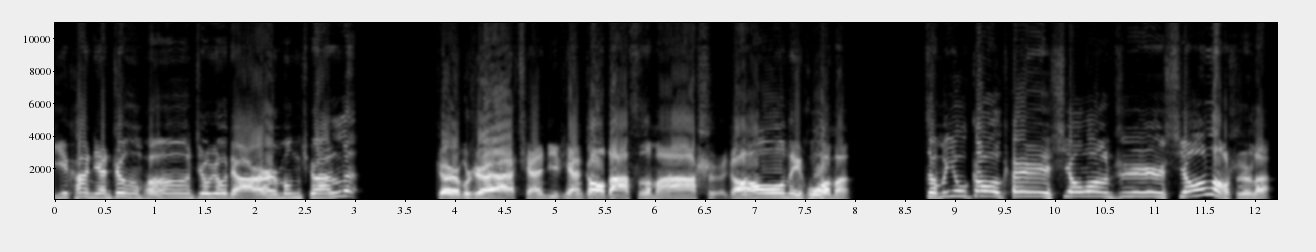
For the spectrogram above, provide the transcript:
一看见郑鹏，就有点蒙圈了。这不是前几天告大司马史高那货吗？怎么又告开萧望之萧老师了？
